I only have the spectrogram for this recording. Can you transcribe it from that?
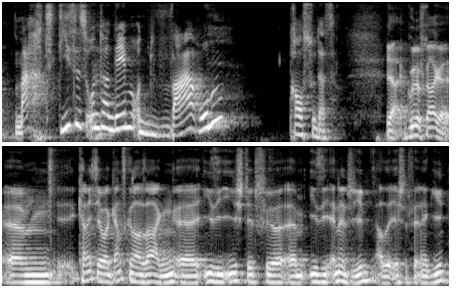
macht dieses Unternehmen und warum brauchst du das? Ja, gute Frage. Ähm, kann ich dir aber ganz genau sagen. Äh, Easy E steht für ähm, Easy Energy, also E steht für Energie.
